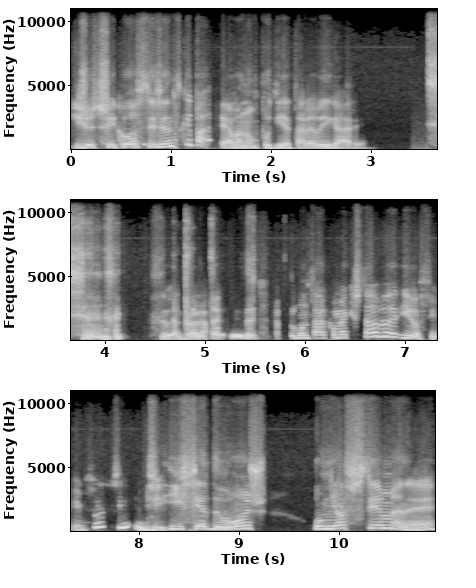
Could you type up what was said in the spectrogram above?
E justificou-se dizendo que pá, ela não podia estar a ligar a, perguntar, a, perguntar como é que estava e eu assim, sim, isso é de longe o melhor sistema, né?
